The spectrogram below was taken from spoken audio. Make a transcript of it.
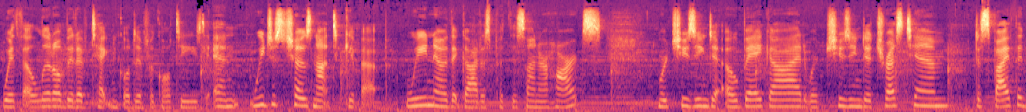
with a little bit of technical difficulties, and we just chose not to give up. We know that God has put this on our hearts. We're choosing to obey God. We're choosing to trust Him despite the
